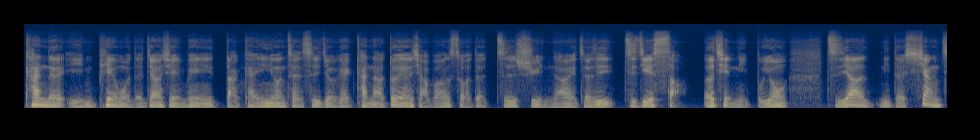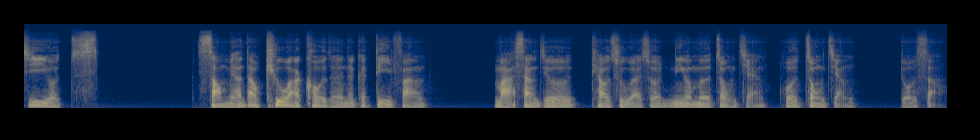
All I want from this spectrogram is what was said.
看的影片，我的教学影片，打开应用程式就可以看到兑奖小帮手的资讯，然后也就是直接扫。而且你不用，只要你的相机有扫描到 Q R code 的那个地方，马上就跳出来说你有没有中奖或者中奖多少。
